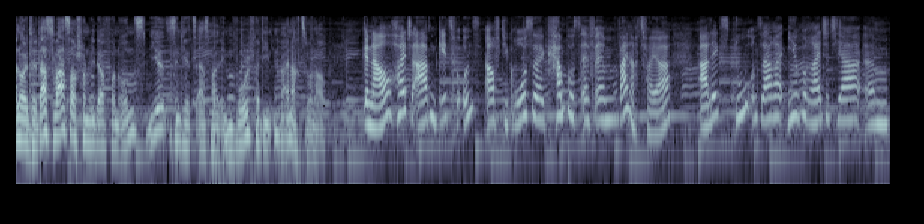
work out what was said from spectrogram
Leute, das war's auch schon wieder von uns. Wir sind jetzt erstmal im wohlverdienten Weihnachtsurlaub. Genau, heute Abend geht's für uns auf die große Campus FM Weihnachtsfeier. Alex, du und Sarah, ihr bereitet ja ähm,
